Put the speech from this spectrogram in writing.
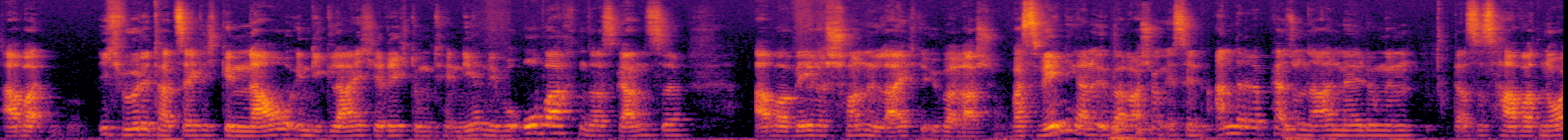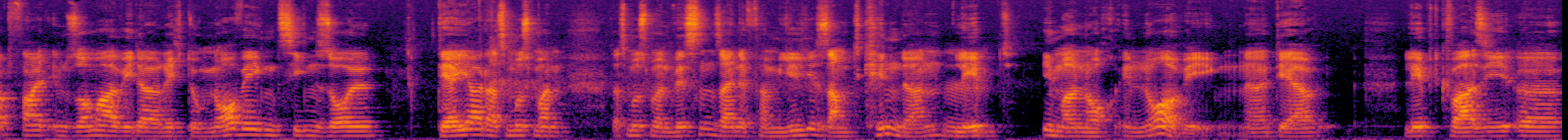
Aber ich würde tatsächlich genau in die gleiche Richtung tendieren. Wir beobachten das Ganze, aber wäre schon eine leichte Überraschung. Was weniger eine Überraschung ist, sind andere Personalmeldungen, dass es Harvard Nordfight im Sommer wieder Richtung Norwegen ziehen soll. Der ja, das muss man, das muss man wissen, seine Familie samt Kindern lebt immer noch in Norwegen. Ne? Der lebt quasi. Äh,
